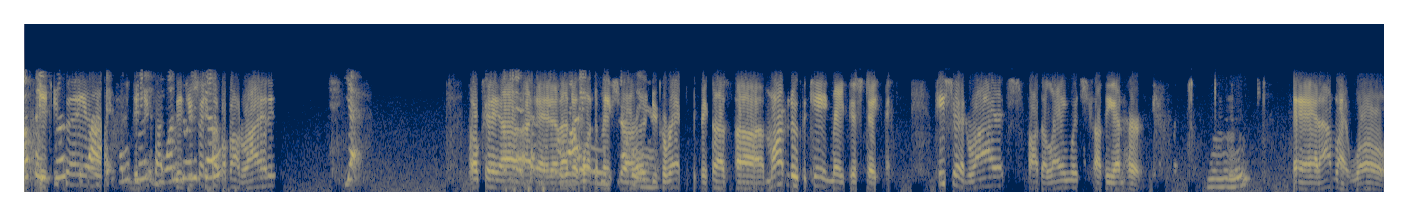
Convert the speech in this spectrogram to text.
on Did you say, uh, did you, if you did you say something about rioting? yes. Okay, uh, I, and I just want to make sure I heard you correctly because uh, Martin Luther King made this statement. He said, "Riots are the language of the unheard," Mm-hmm. and I'm like, "Whoa."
